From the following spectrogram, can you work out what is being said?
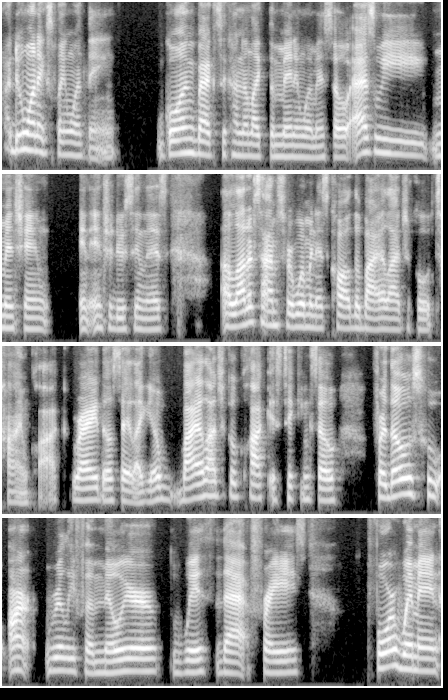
I do want to explain one thing. Going back to kind of like the men and women. So, as we mentioned in introducing this, a lot of times for women, it's called the biological time clock, right? They'll say, like, your biological clock is ticking. So, for those who aren't really familiar with that phrase, for women,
